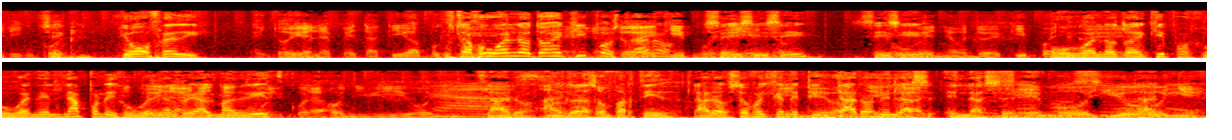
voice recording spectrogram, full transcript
Rincón. Sí. ¿Qué hubo, Freddy? Estoy a la expectativa. porque- Usted jugó en los dos en equipos, los dos claro. equipos, sí, sí, en sí. Sí, yo sí. En los dos equipos. Jugó en dos equipos, jugó en el Nápoles y jugó en el Real Madrid. El corazón. Claro. Al corazón partido. Claro, usted fue el que le pintaron en las, en las eh, Emociones.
